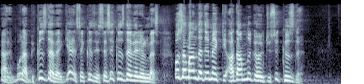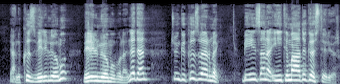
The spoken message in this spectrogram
Yani buna bir kız da ver. Gelse kız istese kız da verilmez. O zaman da demek ki adamlık ölçüsü kızdı. Yani kız veriliyor mu verilmiyor mu buna? Neden? Çünkü kız vermek bir insana itimadı gösteriyor.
